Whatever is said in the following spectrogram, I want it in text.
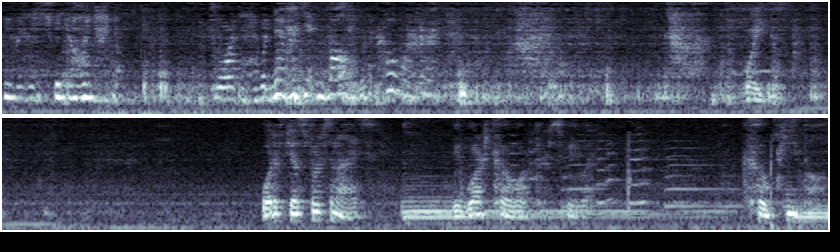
We really should be going. I swore that I would never get involved with a coworker. Wait. What if just for tonight, we weren't co-workers, we were co-people?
